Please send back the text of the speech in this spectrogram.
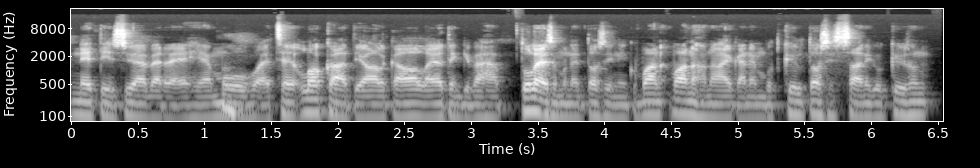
netin syövereihin ja muuhun. Että se lokaatio alkaa olla jotenkin vähän, tulee semmoinen tosi niin kuin vanhanaikainen, mutta kyllä tosissaan niin kuin, kyllä sun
